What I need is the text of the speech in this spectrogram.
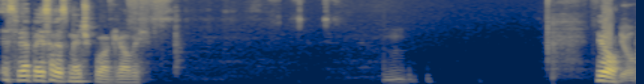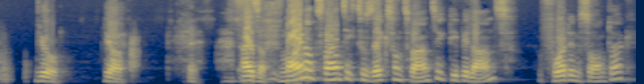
es wäre besseres Matchball, glaube ich. Jo, jo, ja. Also 29 zu 26 die Bilanz vor dem Sonntag.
